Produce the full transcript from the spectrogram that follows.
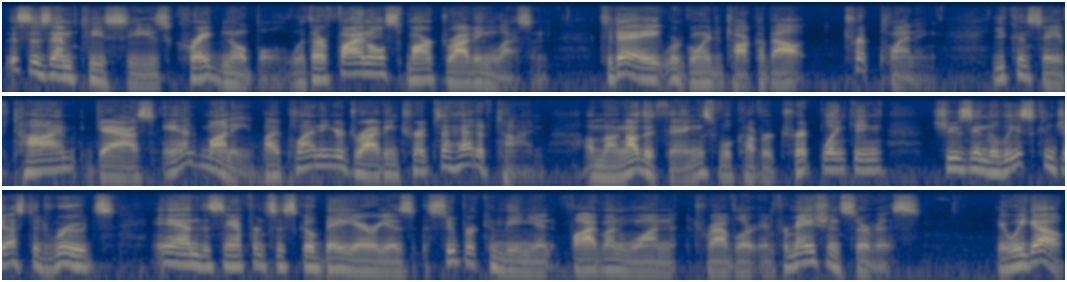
This is MTC's Craig Noble with our final smart driving lesson. Today, we're going to talk about trip planning. You can save time, gas, and money by planning your driving trips ahead of time. Among other things, we'll cover trip linking, choosing the least congested routes, and the San Francisco Bay Area's super convenient 511 traveler information service. Here we go.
